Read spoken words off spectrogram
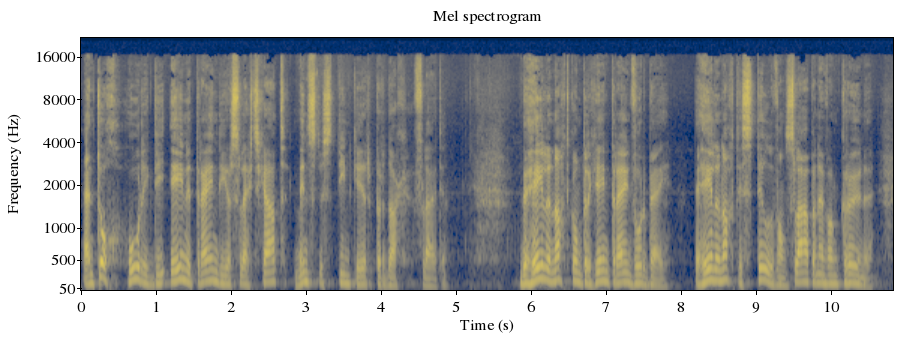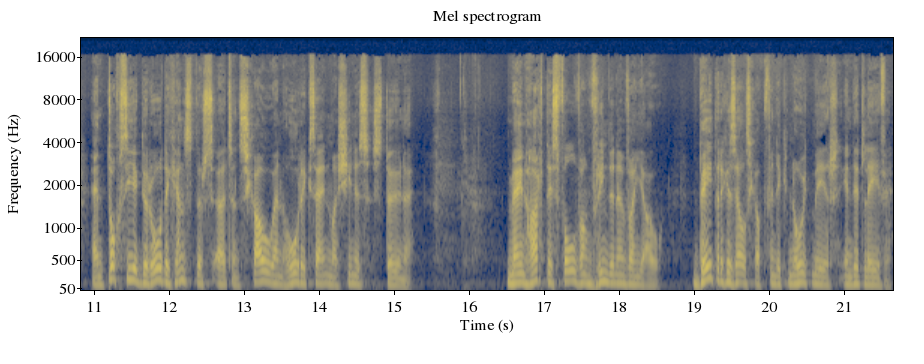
En toch hoor ik die ene trein die er slechts gaat minstens tien keer per dag fluiten. De hele nacht komt er geen trein voorbij. De hele nacht is stil van slapen en van kreunen. En toch zie ik de rode gensters uit zijn schouw en hoor ik zijn machines steunen. Mijn hart is vol van vrienden en van jou. Beter gezelschap vind ik nooit meer in dit leven.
